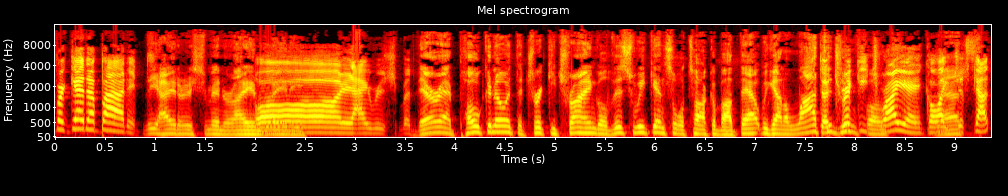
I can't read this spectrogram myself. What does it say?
Forget about it. the Irishman Ryan Blaney. oh. Irishman. They're at Pocono at the Tricky Triangle this weekend, so we'll talk about that. We got a lot The to tricky do. triangle. I just got.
